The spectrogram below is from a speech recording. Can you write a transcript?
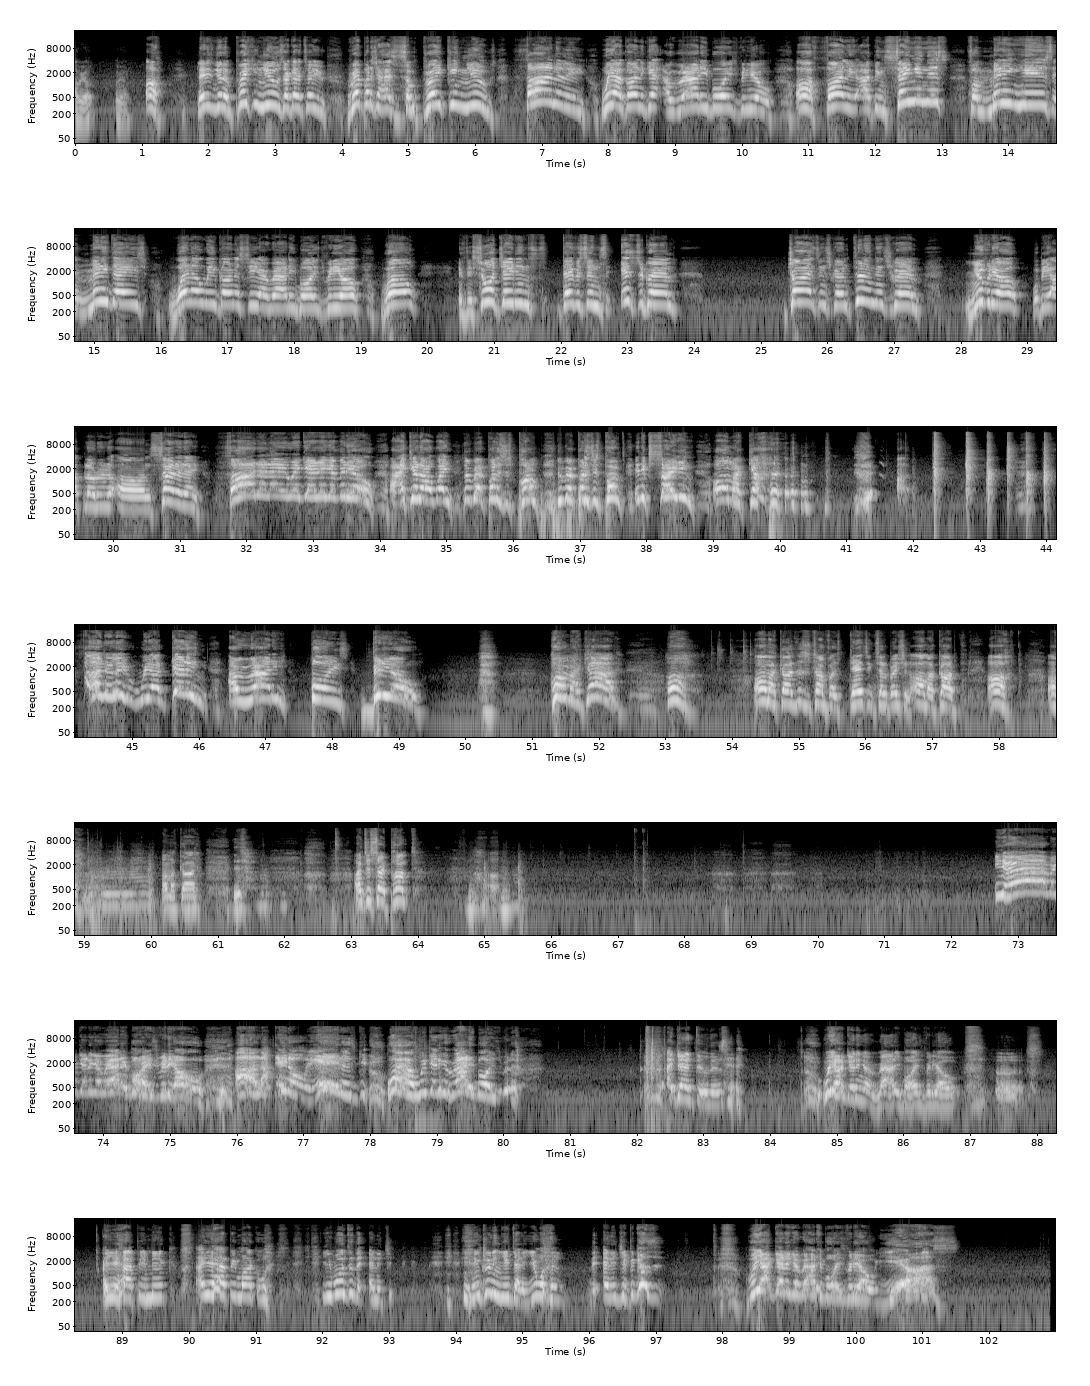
Are we on? Are we on? Oh, ladies and gentlemen, breaking news! I gotta tell you, Red Punisher has some breaking news. Finally, we are going to get a Rowdy Boys video. Oh, finally, I've been singing this for many years and many days. When are we going to see a Rowdy Boys video? Well, if you saw Jaden Davidson's Instagram, John's Instagram, Dylan's Instagram, new video will be uploaded on Saturday. Finally, we're getting a video! I cannot wait! The Red Punisher's pumped! The Red Punisher's pumped and exciting! Oh my god! Finally, we are getting a Rowdy Boys video! Oh my god! Oh, oh my god, this is time for a dancing celebration. Oh my god. Oh, oh, oh my god. I'm just so pumped. Yeah, we're getting a Rowdy Boys video. Ah, Latino eaters. Wow, we're getting a Rowdy Boys video. I can't do this. We are getting a Rowdy Boys video. Uh, are you happy, Nick? Are you happy, Michael? You wanted the energy. Including you, Jenny. You want the energy because we are getting a Rowdy Boys video. Yes!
